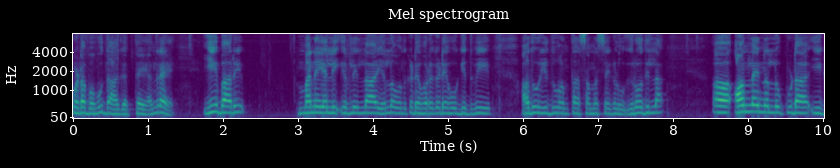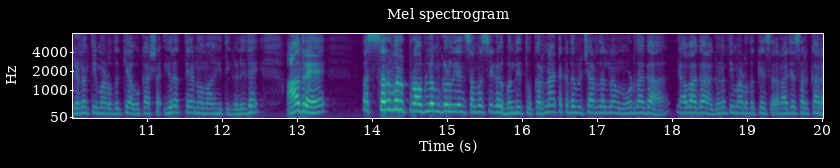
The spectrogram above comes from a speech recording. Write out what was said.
ಕೊಡಬಹುದಾಗತ್ತೆ. ಅಂದರೆ ಈ ಬಾರಿ ಮನೆಯಲ್ಲಿ ಇರಲಿಲ್ಲ ಎಲ್ಲೋ ಒಂದು ಕಡೆ ಹೊರಗಡೆ ಹೋಗಿದ್ವಿ ಅದು ಇದು ಅಂತ ಸಮಸ್ಯೆಗಳು ಇರೋದಿಲ್ಲ. ಆ, ಆನ್ಲೈನ್ನಲ್ಲೂ ಕೂಡ ಈ ಗಣತಿ ಮಾಡೋದಕ್ಕೆ ಅವಕಾಶ ಇರುತ್ತೆ ಅನ್ನೋ ಮಾಹಿತಿಗಳಿದೆ. ಆದರೆ ಸರ್ವರ್ ಪ್ರಾಬ್ಲಮ್ಗಳು ಏನು ಸಮಸ್ಯೆಗಳು ಬಂದಿತ್ತು? ಕರ್ನಾಟಕದ ವಿಚಾರದಲ್ಲಿ ನಾವು ನೋಡಿದಾಗ ಯಾವಾಗ ಗಣತಿ ಮಾಡೋದಕ್ಕೆ ರಾಜ್ಯ ಸರ್ಕಾರ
